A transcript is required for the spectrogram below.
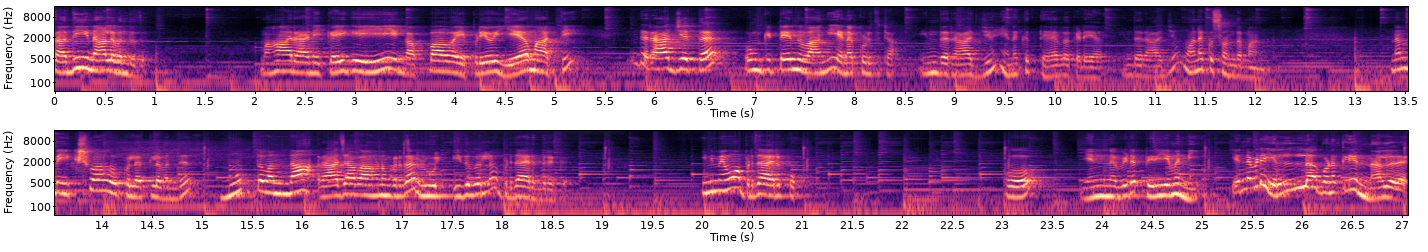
சதியினால் வந்தது. மகாராணி கைகேயி எங்கள் அப்பாவை எப்படியோ ஏமாற்றி இந்த ராஜ்யத்தை உங்ககிட்டேருந்து வாங்கி எனக்கு கொடுத்துட்டா. இந்த ராஜ்யம் எனக்கு தேவை கிடையாது. இந்த ராஜ்யம் உனக்கு சொந்தமானது. நம்ம இக்ஷ்வாகு குலத்தில் வந்து மூத்தவன் தான் ராஜாவாகணுங்கிறதா ரூல் இதுவரையில் அப்படி தான் இருந்திருக்கு. இனிமேவும் அப்படி தான் இருப்போம் ஓ என்னை விட பெரியவன் நீ. என்னை விட எல்லா குணத்துலேயும் நல்ல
